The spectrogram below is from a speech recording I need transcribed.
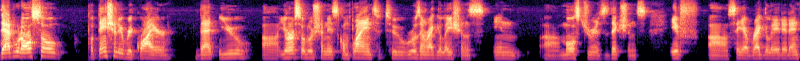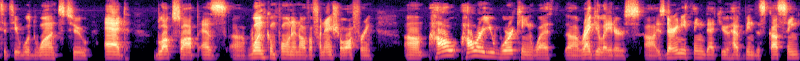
that would also potentially require that you uh, your solution is compliant to rules and regulations in uh, most jurisdictions. If uh, say a regulated entity would want to add BlockSwap as uh, one component of a financial offering. Um, how how are you working with uh, regulators? Uh, is there anything that you have been discussing,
